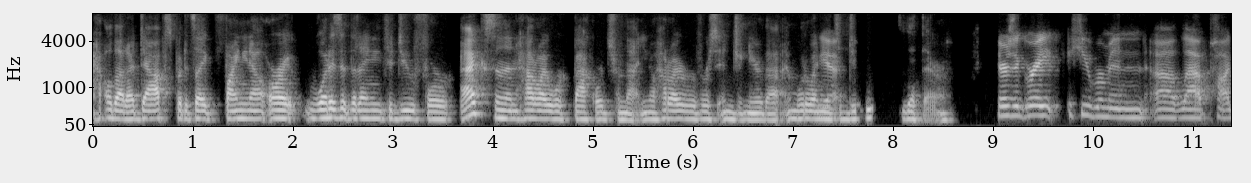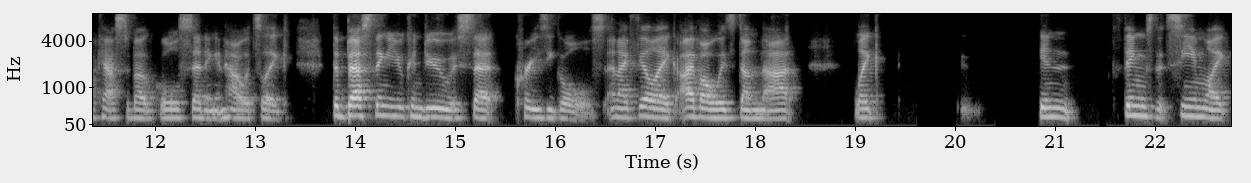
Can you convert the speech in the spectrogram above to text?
how that adapts but it's like finding out all right what is it that i need to do for x? And then how do i work backwards from that? You know how do i reverse engineer that? And what do i need yeah. to do to get there? There's a great huberman uh, lab podcast about goal setting and how it's like the best thing you can do is set crazy goals. And i feel like i've always done that like in things that seem like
